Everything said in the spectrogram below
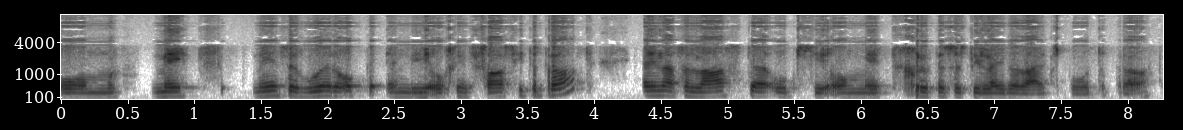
om met mense hoër op in die organisasie te praat en as 'n laaste opsie om met groepe soos die Labour Rights Board te praat.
